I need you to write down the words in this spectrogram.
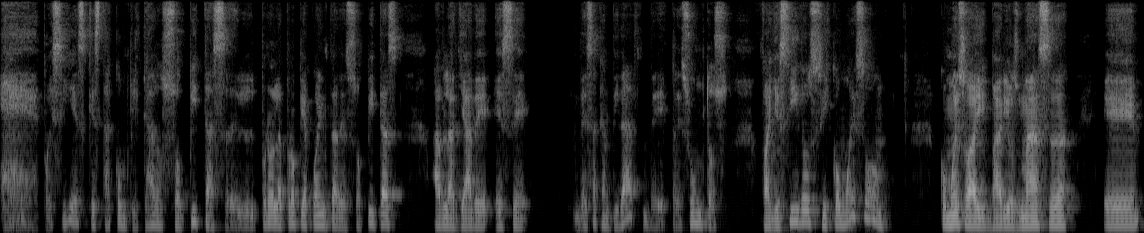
Eh, pues sí, es que está complicado. Sopitas, la propia cuenta de Sopitas habla ya de, ese, de esa cantidad de presuntos fallecidos y como eso, como eso hay varios más. Eh,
